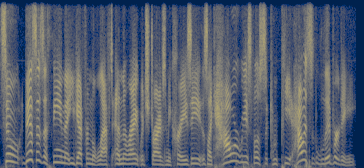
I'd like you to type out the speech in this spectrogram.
so this is a theme that you get from the left and the right, which drives me crazy. Is like, how are we supposed to compete? How is liberty,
